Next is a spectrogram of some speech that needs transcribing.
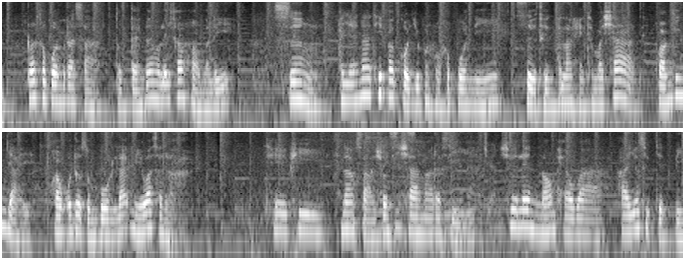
1 รถขบวนปราสาทตกแต่งด้วยเมล็ดข้าวหอมมะลิ ซึ่งพญานาคที่ปรากฏอยู่บนหัวขบวนนี้ สื่อถึงพลังแห่งธรรมชาติ ความยิ่งใหญ่ ความอุดมสมบูรณ์และมีวาสนา เทพี นางสาวชนทิชามารสี ชื่อเล่นน้องแพรวา อายุ 17 ปี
